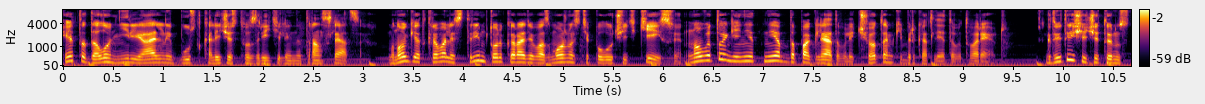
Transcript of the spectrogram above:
Это дало нереальный буст количества зрителей на трансляциях. Многие открывали стрим только ради возможности получить кейсы, но в итоге нет-нет да поглядывали, что там киберкотлеты вытворяют. К 2014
